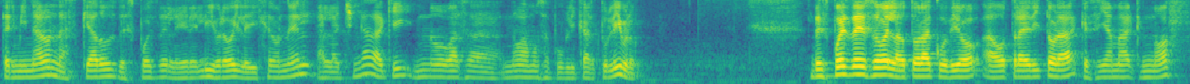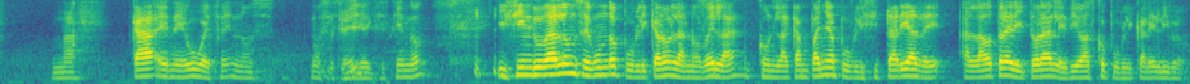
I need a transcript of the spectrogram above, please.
terminaron asqueados después de leer el libro y le dijeron él a la chingada aquí no vas a no vamos a publicar tu libro. Después de eso, el autor acudió a otra editora que se llama Knopf, Knopf, K-N-U-F, no, no sé si sigue existiendo. Y sin dudarlo un segundo publicaron la novela con la campaña publicitaria de a la otra editora le dio asco publicar el libro.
